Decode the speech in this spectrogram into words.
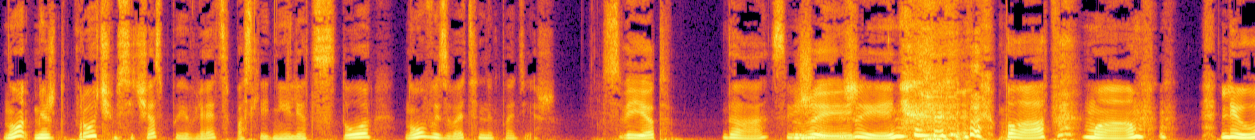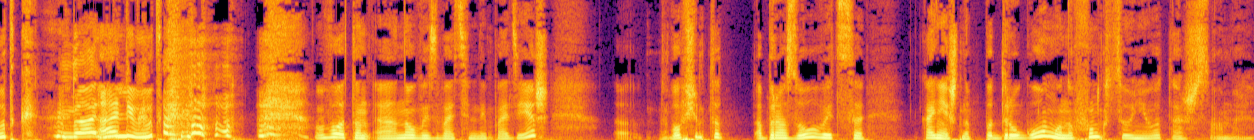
Но, между прочим, сейчас появляется последние лет сто новый звательный падеж. Свет. Да, Свет, Жень. Жень, пап, мам, Людк, Да, а Людк. Вот он, э, новый звательный падеж. Э, В общем-то, образовывается, конечно, по-другому, но функция у него та же самая.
